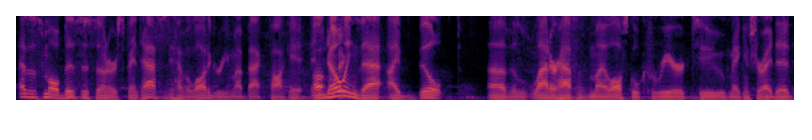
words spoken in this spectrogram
as a small business owner, it's fantastic to have a law degree in my back pocket. And Oh, knowing that, I built uh, the latter half of my law school career to making sure I did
